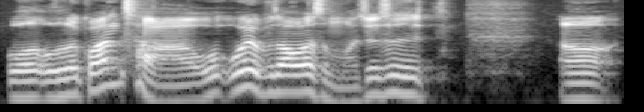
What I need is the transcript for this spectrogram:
我我的观察，我我也不知道为什么，就是呃，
